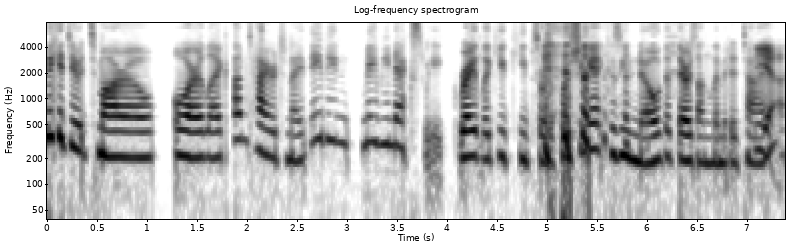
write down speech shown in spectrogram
we could do it tomorrow or like i'm tired tonight maybe maybe next week right like you keep sort of pushing it because you know that there's unlimited time yeah.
